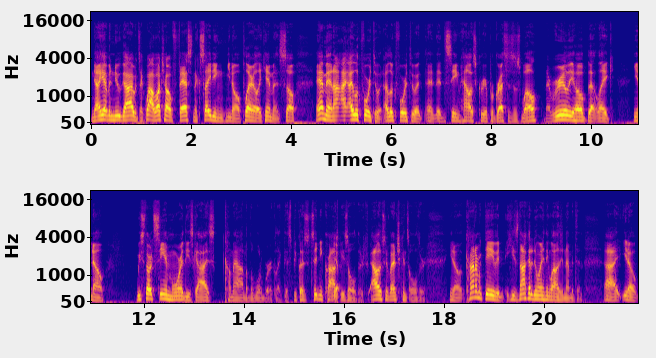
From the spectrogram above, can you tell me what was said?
now you have a new guy. It's like wow, watch how fast and exciting you know a player like him is. So. Yeah, man, I, I look forward to it. I look forward to it and, and seeing how his career progresses as well. And I really hope that, like, you know, we start seeing more of these guys come out of the woodwork like this because Sidney Crosby's older, Alex Ovechkin's older. You know, Connor McDavid, he's not going to do anything while he's in Edmonton. Uh, you know,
